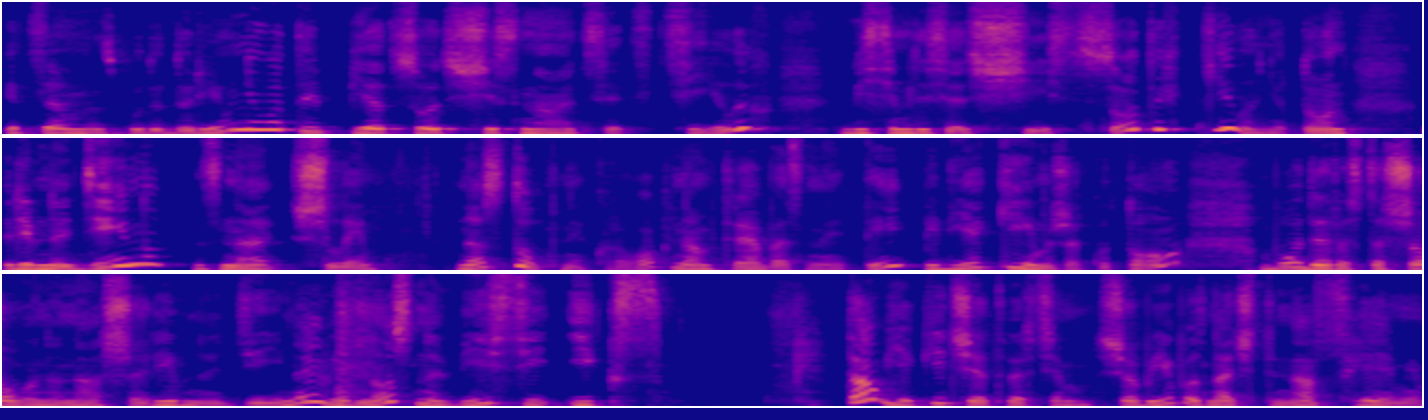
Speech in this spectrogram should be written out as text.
І це у нас буде дорівнювати 516,86 кН. Рівнодійно знайшли. Наступний крок нам треба знайти, під яким же кутом буде розташована наша рівнодійна відносно вісі Х та в якій четверті, щоб її позначити на схемі.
